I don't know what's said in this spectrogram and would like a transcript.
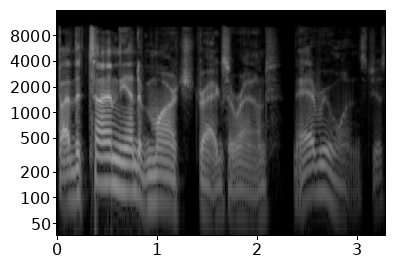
By the time the end of March drags around, everyone's just.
